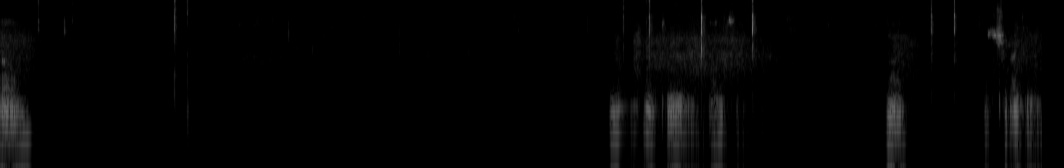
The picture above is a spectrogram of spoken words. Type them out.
so what should I do? Honestly. Hmm. What should I do?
